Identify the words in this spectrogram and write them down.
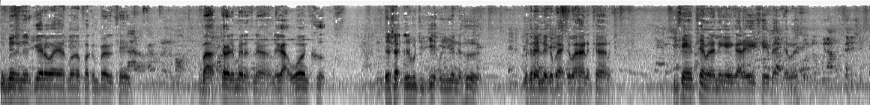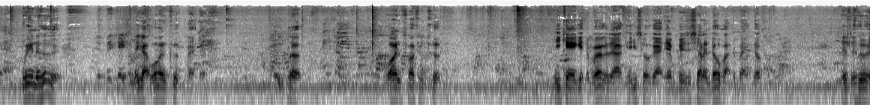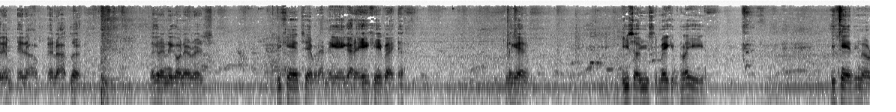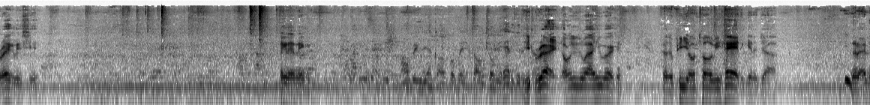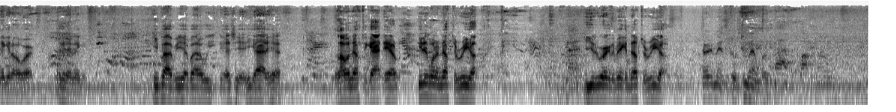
We've been in this ghetto ass motherfucking Burger King about 30 minutes now. They got one cook. This, this is what you get when you're in the hood. Look at that nigga back there behind the counter. You can't tell me that nigga ain't got an AK back there, man. We in the hood. They got one cook back there. Look. One fucking cook. He can't get the burgers out because he's so goddamn busy selling dope out the back though. It's the hood and, and, uh, and uh, look. Look at that nigga on that register. You can't tell but that nigga ain't got an AK back there. Look at him. He's so used to making plays. he can't do no regular shit. Look at that nigga. Only reason they called probation told, told me he had to get a job. right. Only reason why he working. Because the PO told him he had to get a job. You know that nigga don't work. Look at that nigga. He probably be here about a week. That's it. He out of here. Long enough to goddamn. He didn't want enough to re-up. He was working to make enough to re-up. 30 minutes to cook two hamburgers.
